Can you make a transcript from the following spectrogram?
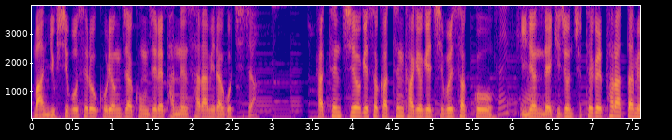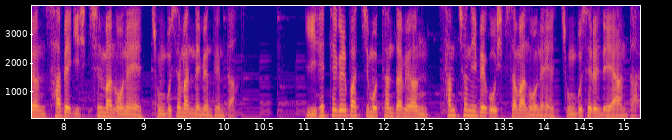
만 65세로 고령자 공제를 받는 사람이라고 치자. 같은 지역에서 같은 가격의 집을 샀고 2년 내 기존 주택을 팔았다면 427만 원의 종부세만 내면 된다. 이 혜택을 받지 못한다면 3,254만 원의 종부세를 내야 한다.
